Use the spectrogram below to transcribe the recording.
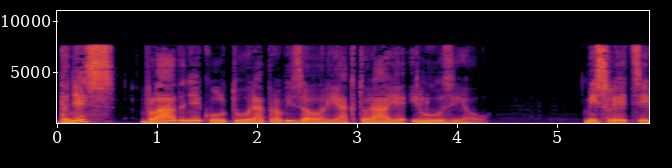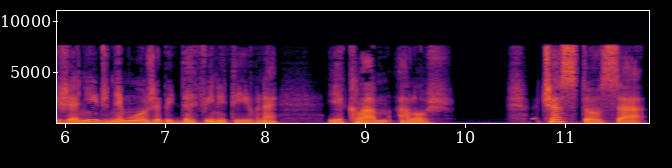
Dnes vládne kultúra provizória, ktorá je ilúziou. Myslieť si, že nič nemôže byť definitívne, je klam a lož. Často sa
